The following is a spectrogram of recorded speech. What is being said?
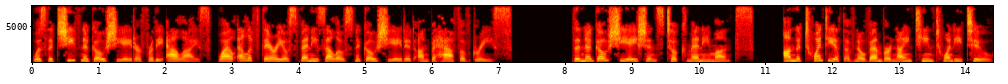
was the chief negotiator for the Allies, while Eleftherios Venizelos negotiated on behalf of Greece. The negotiations took many months. On 20 November 1922,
